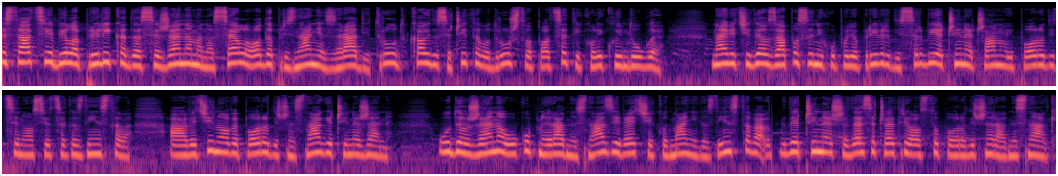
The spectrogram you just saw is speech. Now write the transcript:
Manifestacija je bila prilika da se ženama na selo oda priznanje za rad i trud, kao i da se čitavo društvo podsjeti koliko im duguje. Najveći deo zaposlenih u poljoprivredi Srbije čine članovi porodice nosioca gazdinstava, a većinu ove porodične snage čine žene. Udeo žena u ukupnoj radnoj snazi veći je kod manjih gazdinstava, gde čine 64% porodične radne snage.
